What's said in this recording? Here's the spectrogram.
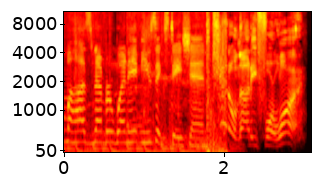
Omaha's number one hit music station. Channel 94.1.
